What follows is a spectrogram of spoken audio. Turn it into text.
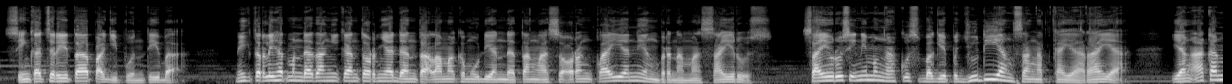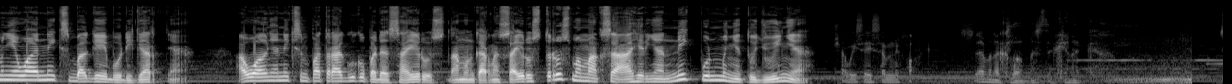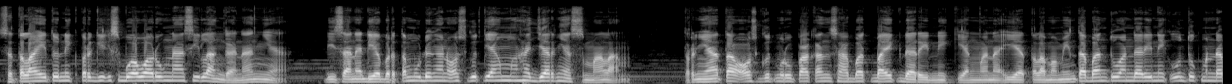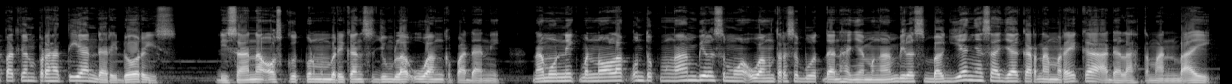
Singkat cerita, pagi pun tiba. Nick terlihat mendatangi kantornya dan tak lama kemudian datanglah seorang klien yang bernama Cyrus. Cyrus ini mengaku sebagai pejudi yang sangat kaya raya, yang akan menyewa Nick sebagai bodyguardnya. Awalnya Nick sempat ragu kepada Cyrus, namun karena Cyrus terus memaksa akhirnya Nick pun menyetujuinya. Setelah itu Nick pergi ke sebuah warung nasi langganannya. Di sana dia bertemu dengan Osgood yang menghajarnya semalam. Ternyata Osgood merupakan sahabat baik dari Nick yang mana ia telah meminta bantuan dari Nick untuk mendapatkan perhatian dari Doris. Di sana Osgood pun memberikan sejumlah uang kepada Nick. Namun Nick menolak untuk mengambil semua uang tersebut dan hanya mengambil sebagiannya saja karena mereka adalah teman baik.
